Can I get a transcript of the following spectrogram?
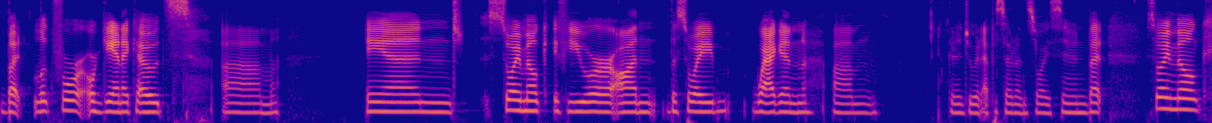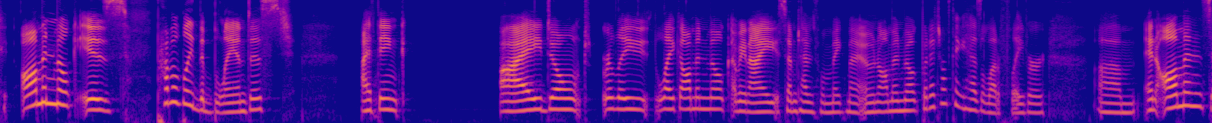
but look for organic oats. Um, and soy milk if you are on the soy wagon um, i'm going to do an episode on soy soon but soy milk almond milk is probably the blandest. I think I don't really like almond milk. I mean, I sometimes will make my own almond milk, but I don't think it has a lot of flavor. Um, and almonds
